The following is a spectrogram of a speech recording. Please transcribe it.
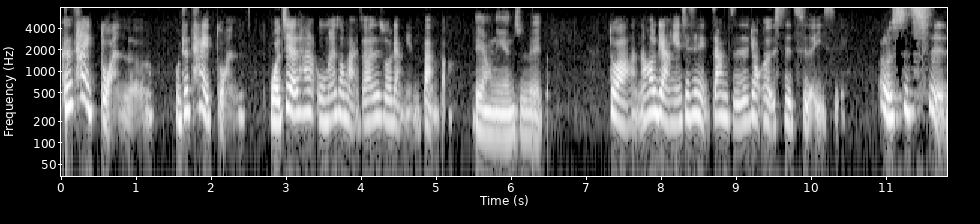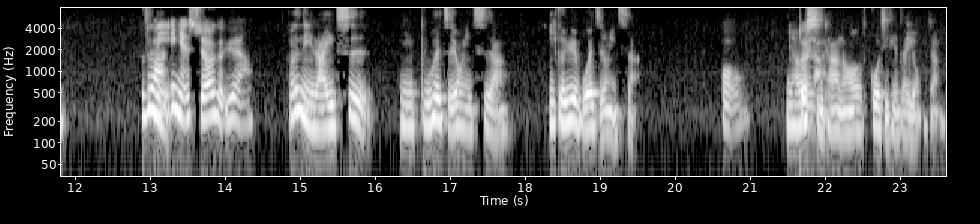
可是太短了，我觉得太短。我记得他我们那时候买的时候，他是说两年半吧，两年之类的。对啊，然后两年其实你这样只是用二十四次的意思。二十四次，可是你一年十二个月啊。可是你来一次，你不会只用一次啊，一个月不会只用一次啊。哦，你还会洗它，然后过几天再用这样。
